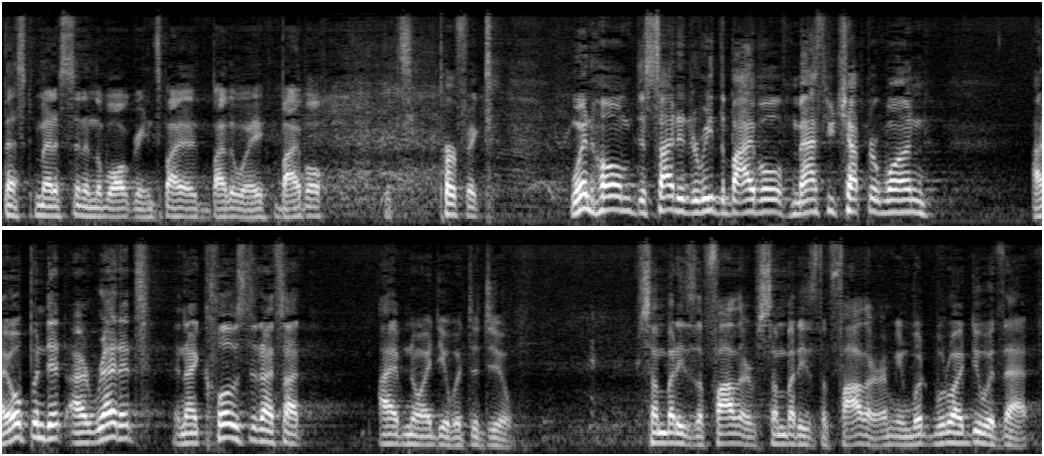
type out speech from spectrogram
Best medicine in the Walgreens, by, by the way, Bible. It's perfect. Went home, decided to read the Bible, Matthew chapter 1, I opened it, I read it, and I closed it, and I thought, I have no idea what to do. Somebody's the father of somebody's the father. I mean, what, what do I do with that?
